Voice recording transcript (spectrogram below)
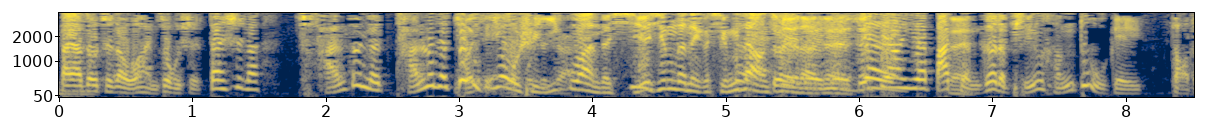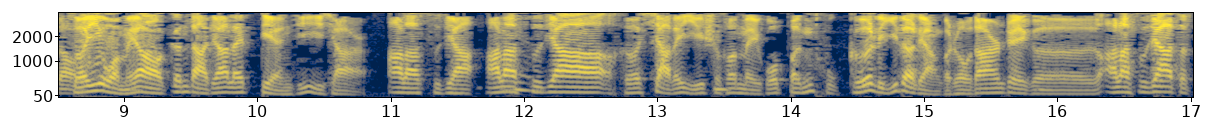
大家都知道我很重视，但是呢，谈论的谈论的重点又是一贯的谐星的那个形象对对对，所以这样一来把整个的平衡度给找到了。所以我们要跟大家来点击一下阿拉斯加。阿拉斯加和夏威夷是和美国本土隔离的两个州，当然这个阿拉斯加的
